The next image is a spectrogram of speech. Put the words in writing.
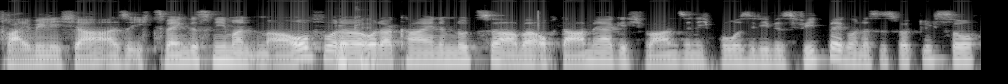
Freiwillig, ja. Also ich zwänge das niemandem auf oder, okay. oder keinem Nutzer, aber auch da merke ich wahnsinnig positives Feedback und das ist wirklich so,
